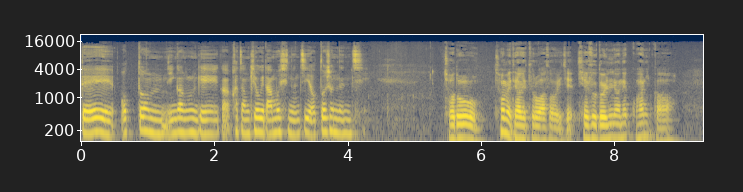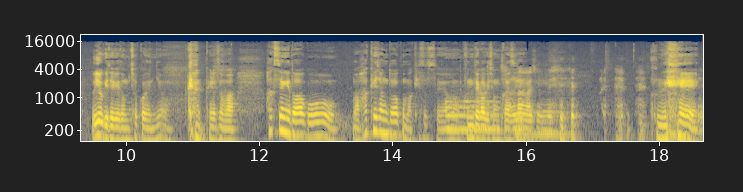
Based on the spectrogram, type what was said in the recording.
때 어떤 인간관계가 가장 기억에 남으시는지 어떠셨는지 저도 처음에 대학에 들어와서 이제 재수도 1년 했고 하니까 의욕이 되게 넘쳤거든요. 그래서 막 학생회도 하고 막 학회장도 하고 막 했었어요. 오. 군대 가기 잘 전까지. 나가셨네. 근데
